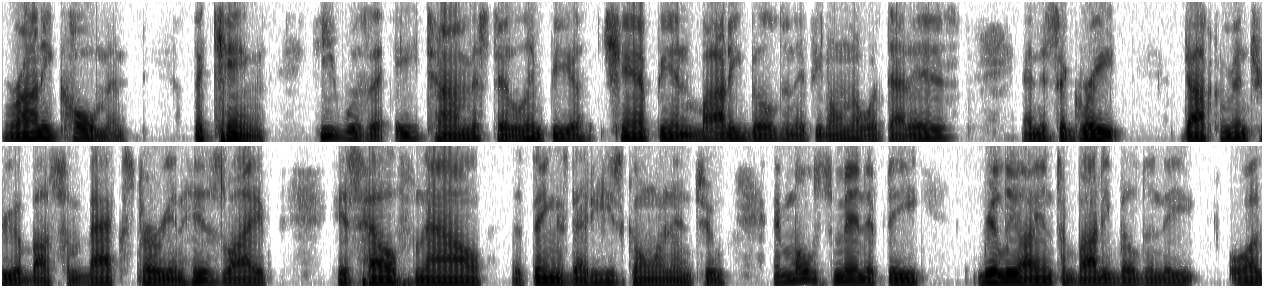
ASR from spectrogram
Ronnie Coleman, the King. He was an eight-time Mr. Olympia champion bodybuilding. If you don't know what that is, and it's a great documentary about some backstory in his life, his health now, the things that he's going into. And most men, if they really are into bodybuilding, they or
